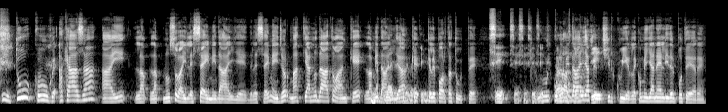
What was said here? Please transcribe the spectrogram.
quindi tu comunque a casa hai la, la, non solo hai le sei medaglie delle sei major, ma ti hanno dato anche la medaglia che, che, le porta tutte. Sì, sì, sì. sì, sì. Un, una medaglia oggi... per circuirle, come gli anelli del potere.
